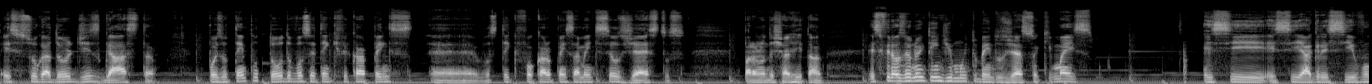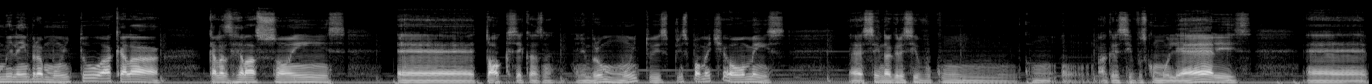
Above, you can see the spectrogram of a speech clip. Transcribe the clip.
esse sugador desgasta, pois o tempo todo você tem que ficar pens é, você tem que focar o pensamento em seus gestos para não deixar irritado. Esse finalzinho eu não entendi muito bem dos gestos aqui, mas esse esse agressivo me lembra muito aquela aquelas relações é, tóxicas, né? Me lembrou muito isso, principalmente homens é, sendo agressivo com, com, agressivos com mulheres, é,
